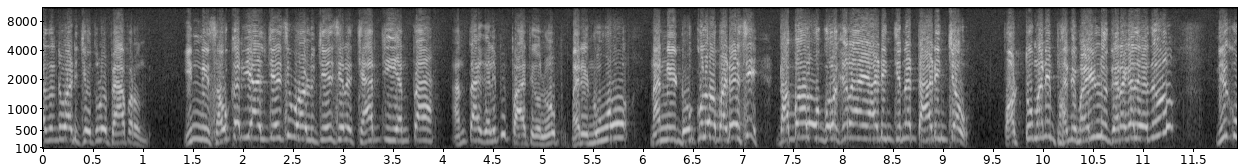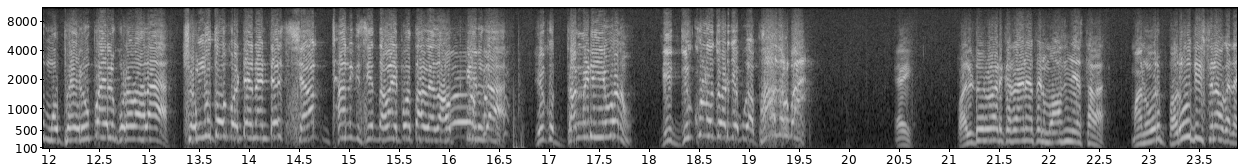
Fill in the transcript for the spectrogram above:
ఎదంటి వాడి చేతిలో పేపర్ ఉంది. ఇన్ని సౌకర్యాలు చేసి వాళ్ళు చేసిన ఛార్జీ ఎంత? అంతా కలిపి పాతిక లోపు. మరి నువ్వు నన్ను డొక్కులో పడేసి డబ్బాలో గులకరాయి ఆడించినట్టు ఆడించావు. పట్టుమని పది మైళ్ళు తిరగలేదు. నీకు ముప్పై రూపాయలు కూడవాలా? చెమ్ముతో కొట్టానంటే శాంతానికి సిద్ధమైపోతావు కదా అప్పీరుగా నీకు దమ్మిడి ఇవ్వను. నీ దిక్కులో తోడు చెప్పుగా బాధలు బా ఏయ్ పల్లెటూరు వాడు కదా అతను మోసం చేస్తావా? మన ఊరు పరువు తీస్తున్నావు కదా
